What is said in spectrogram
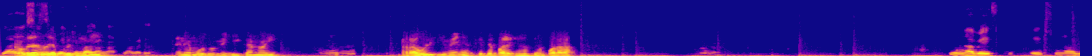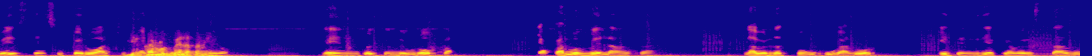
Ya Hablando de Premier League. Tenemos un mexicano ahí. Raúl Jiménez, ¿qué te pareció su temporada? Una bestia, es una bestia, superó a Chicharito Carlos Vela también. En cuestión de Europa, y a Carlos Vela, o sea, la verdad fue un jugador que tendría que haber estado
